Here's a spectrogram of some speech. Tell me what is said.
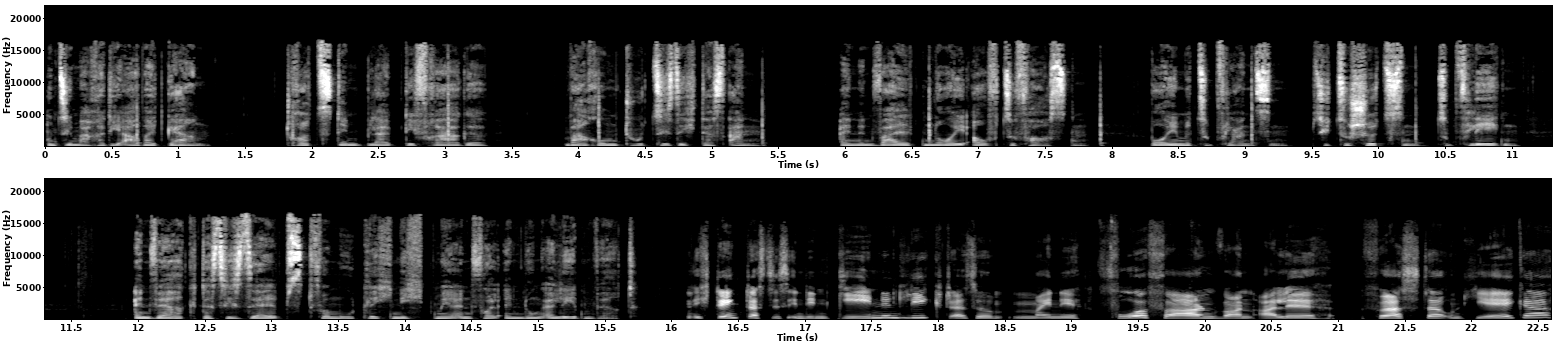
und sie mache die Arbeit gern. Trotzdem bleibt die Frage, warum tut sie sich das an? Einen Wald neu aufzuforsten, Bäume zu pflanzen, sie zu schützen, zu pflegen. Ein Werk, das sie selbst vermutlich nicht mehr in Vollendung erleben wird. Ich denke, dass das in den Genen liegt. Also meine Vorfahren waren alle Förster und Jäger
